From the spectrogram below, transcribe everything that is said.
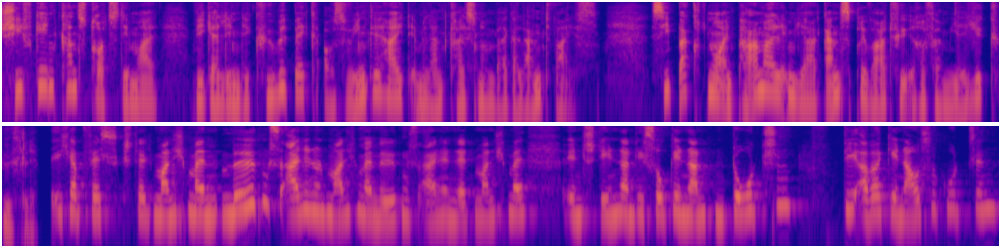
Schiefgehen kann's trotzdem mal, wie Gerlinde Kübelbeck aus Winkelheit im Landkreis Nürnberger Land weiß. Sie backt nur ein paar Mal im Jahr ganz privat für ihre Familie Küchle. Ich habe festgestellt, manchmal mögen es einen und manchmal mögen es einen nicht. Manchmal entstehen dann die sogenannten Dotschen. Die aber genauso gut sind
